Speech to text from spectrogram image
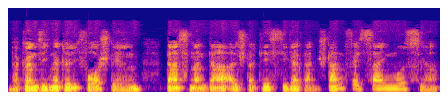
Und da können Sie sich natürlich vorstellen, dass man da als Statistiker dann standfest sein muss, ja,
